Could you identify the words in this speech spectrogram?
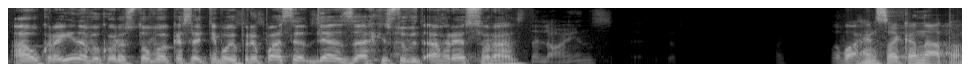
а Україна використовує касетні боєприпаси для захисту від агресора. Генсека НАТО.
